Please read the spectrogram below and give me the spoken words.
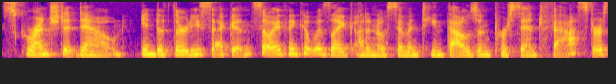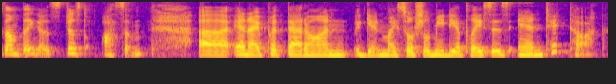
scrunched it down into 30 seconds. So I think it was like, I don't know, 17,000% fast or something. It was just awesome. Uh, and I put that on, again, my social media places and TikTok.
